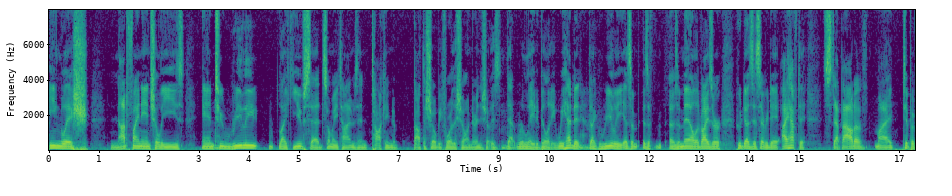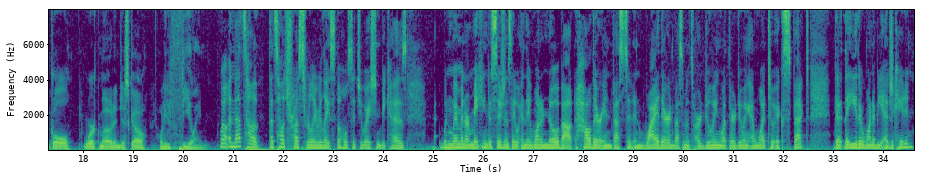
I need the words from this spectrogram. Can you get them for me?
English, not financialese, and to really, like you've said so many times in talking about the show before the show and during the show, is that relatability. We had to like really, as a as a as a male advisor who does this every day, I have to step out of my typical work mode and just go, "What are you feeling?" Well, and that's how that's how trust really relates to the whole situation because when women are making decisions they and they want to know about how they're invested and why their investments are doing what they're doing and what to expect that they either want to be educated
